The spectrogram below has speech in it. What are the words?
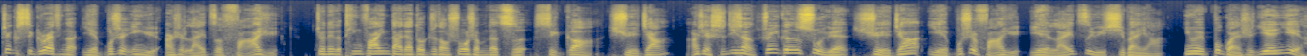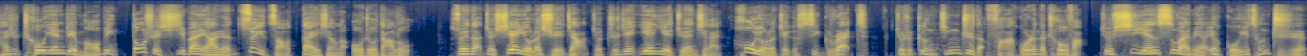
这个 cigarette 呢，也不是英语，而是来自法语，就那个听发音大家都知道说什么的词 cigar 雪茄。而且实际上追根溯源，雪茄也不是法语，也来自于西班牙。因为不管是烟叶还是抽烟这毛病，都是西班牙人最早带向了欧洲大陆，所以呢，就先有了雪茄，就直接烟叶卷起来，后有了这个 cigarette，就是更精致的法国人的抽法，就细烟丝外面啊要裹一层纸。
